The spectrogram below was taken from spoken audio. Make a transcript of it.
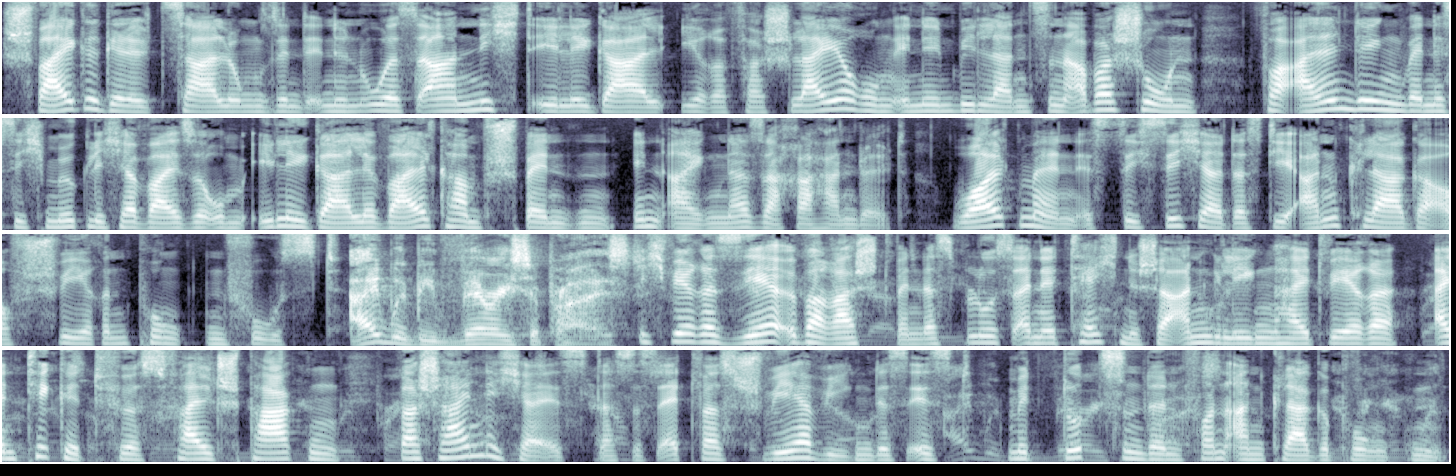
Schweigegeldzahlungen sind in den USA nicht illegal, ihre Verschleierung in den Bilanzen aber schon, vor allen Dingen, wenn es sich möglicherweise um illegale Wahlkampfspenden in eigener Sache handelt. Waldman ist sich sicher, dass die Anklage auf schweren Punkten fußt. Ich wäre sehr überrascht, wenn das bloß eine technische Angelegenheit wäre, ein Ticket fürs Falschparken. Wahrscheinlicher ist, dass es etwas Schwerwiegendes ist, mit Dutzenden von Anklagepunkten.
